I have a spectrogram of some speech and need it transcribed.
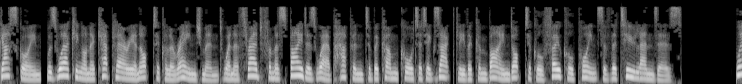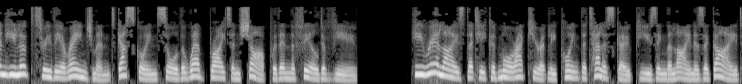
Gascoigne was working on a Keplerian optical arrangement when a thread from a spider's web happened to become caught at exactly the combined optical focal points of the two lenses. When he looked through the arrangement Gascoigne saw the web bright and sharp within the field of view. He realized that he could more accurately point the telescope using the line as a guide,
